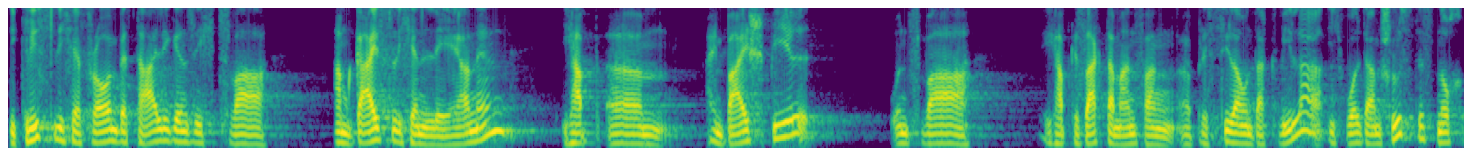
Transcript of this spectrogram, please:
Die christlichen Frauen beteiligen sich zwar am geistlichen Lernen. Ich habe ähm, ein Beispiel, und zwar, ich habe gesagt am Anfang äh, Priscilla und Aquila. Ich wollte am Schluss das noch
